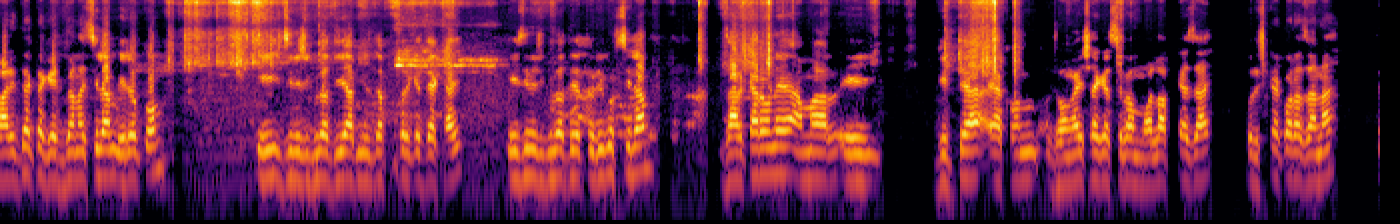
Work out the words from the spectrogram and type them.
বাড়িতে একটা গেট বানাইছিলাম এরকম। এই জিনিসগুলো দিয়ে আমি আপনাদেরকে দেখাই, এই জিনিসগুলো দিয়ে তৈরি করছিলাম। যার কারণে আমার এই গেটটা এখন ঝঙাইসা গেছে বা ময়লা আটকে যায়, পরিষ্কার করা যায় না। তো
